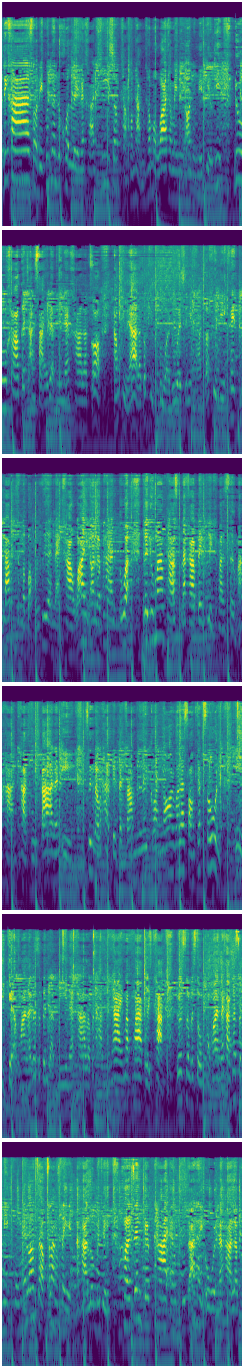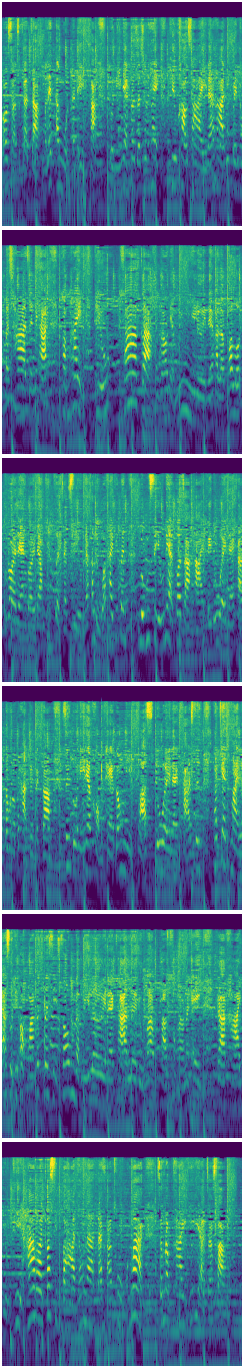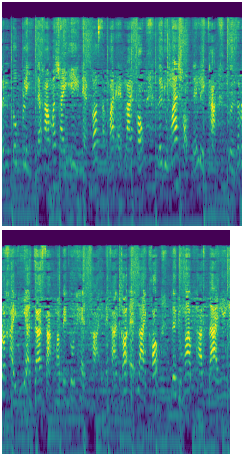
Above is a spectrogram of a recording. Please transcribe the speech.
วัสดีค่ะ สวัสดีเพื่อนๆทุกคนเลยนะคะ ที่ชอบถามคำถามเข้ามาว่าทำไมนีออนถึงมีผิวที่ดูขาวกระจ่างใสแบบนี้นะคะ แล้วก็ทั้งผิวหน้าแล้วก็ผิวตัวด้วยใช่ไหมคะก็คือมีเคล็ดลับจะมาบอกเพื่อนๆนะคะ ว่านีออนรับประทานตัวเลดูมาพลัสนะคะ เป็นผลิตภัณฑ์เสริมอาหารค่ะทูต้านั่นเอง ซึ่งเราประทานเป็นประจำเลยก่อนนอนวันละสองแคปซูลนี่แกะออกมาแล้วก็จะเป็นแบบนี้นะคะเราประทานง่ายมากๆเลยค่ะโดยส่วนผสมของมันนะคะ ก็จะมีโคเมลอนจากฝรั่งเศสนะคะรวมไปถึงคอลลาเจนเปปไทด์แอลกูตาไทโอนนะคะแล้วก็สารสกัดจาก องุ่นนั่นเองค่ะ ตัวนี้เนี่ยก็จะช่วยให้ผิวขาวใสนะคะ ดูเป็นธรรมชาติใช่ไหมคะทำให้ผิวฝ้ากระของเราเนี่ยไม่มีเลยนะคะแล้วก็ลดรอยแดงรอยดำที่เกิดจากสิวนะคะ หรือว่าใครที่เป็นลุมสิวเนี่ยก็จะหายไปด้วยนะคะ ต้องรับประทานเป็นประจำซึ่งตัวนี้เนี่ยของแท้ต้องมี plus ด้วยนะคะ ซึ่งแพ็กเกจใหม่ล่าสุดที่ออกมาก็จะเป็นสีส้มแบบนี้เลยนะคะ เลยดูมาก plus ของเรานั่นเอง ราคาอยู่ที่ 590 บาทเท่านั้นนะคะ ถูกมากๆสำหรับใคร อยากจะสั่งเป็นตัวปลีกนะคะ มาใช้เองเนี่ยก็สามารถ add LINE ของ Leduma shop ได้เลยค่ะ ส่วนสำหรับใครที่อยากจะสั่งมาเป็นตัวแทนขายนะคะ ก็ add LINE ของ Ledumaplus ได้ง่ายๆเลยค่ะยังไงก็มาขาวใสสวย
